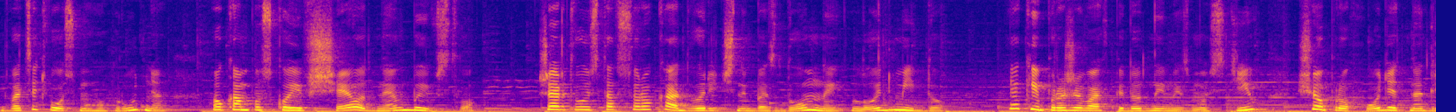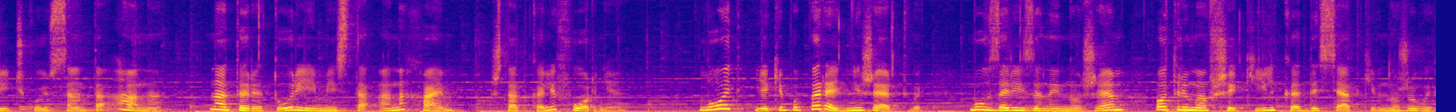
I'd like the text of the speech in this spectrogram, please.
28 грудня, Окампо скоїв ще одне вбивство. Жертвою став 42-річний бездомний Ллойд Міддо, який проживав під одним із мостів, що проходять над річкою Санта Ана на території міста Анахайм, штат Каліфорнія. Ллойд, як і попередні жертви, був зарізаний ножем, отримавши кілька десятків ножових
